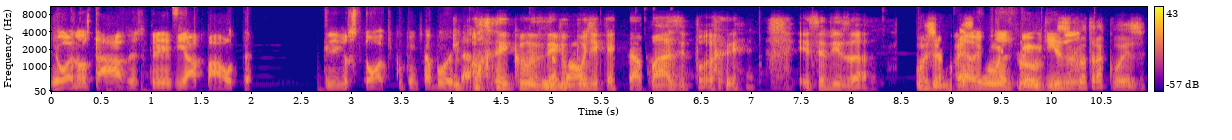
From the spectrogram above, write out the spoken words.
Eu anotava, eu escrevia a pauta, os tópicos pra gente abordar. Inclusive o podcast da base, pô. Esse é bizarro. Hoje é mais É, um episódio improviso perdido, né? que outra coisa.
